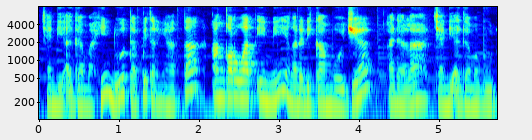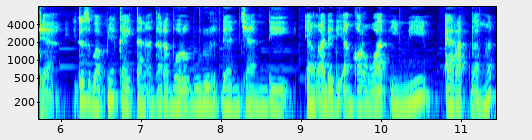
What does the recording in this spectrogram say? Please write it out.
candi agama Hindu, tapi ternyata Angkor Wat ini yang ada di Kamboja adalah candi agama Buddha. Itu sebabnya kaitan antara Borobudur dan candi yang ada di Angkor Wat ini erat banget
